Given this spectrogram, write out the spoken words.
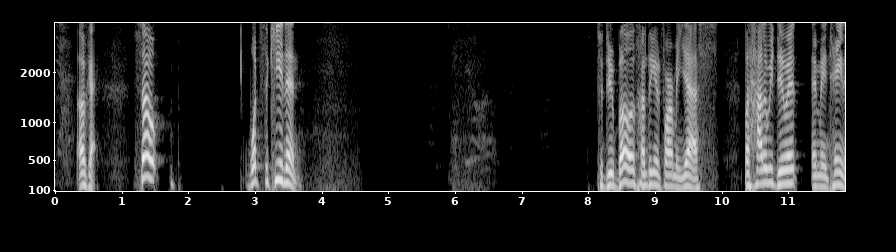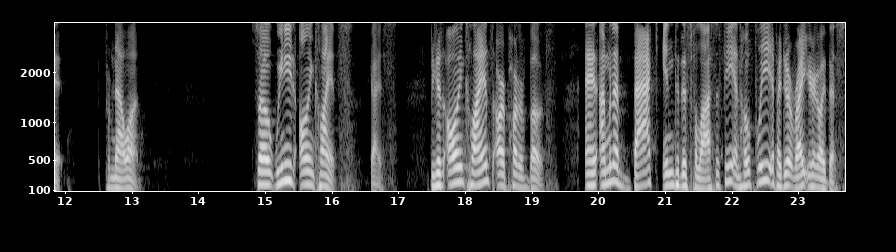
Yeah. Okay. So, what's the key then? To do both, hunting and farming, yes. But how do we do it and maintain it from now on? So we need all in clients, guys, because all in clients are a part of both. And I'm going to back into this philosophy, and hopefully, if I do it right, you're going to go like this.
